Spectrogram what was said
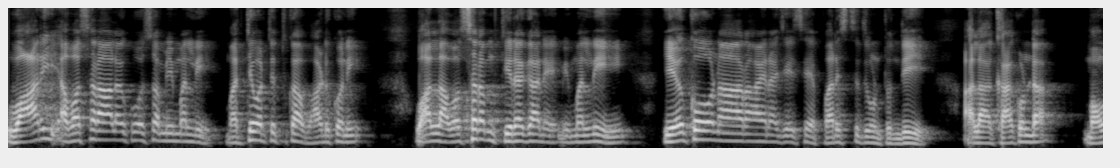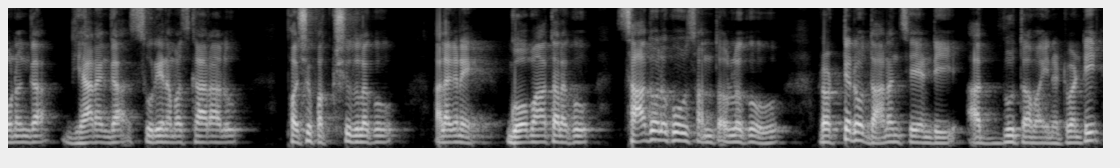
వారి అవసరాల కోసం మిమ్మల్ని మధ్యవర్తిత్వగా వాడుకొని వాళ్ళ అవసరం తీరగానే మిమ్మల్ని ఏకోనారాయణ చేసే పరిస్థితి ఉంటుంది. అలా కాకుండా మౌనంగా ధ్యానంగా సూర్య నమస్కారాలు పశుపక్షులకు అలాగనే గోమాతలకు సాధువులకు సంతులకు రొట్టెను దానం చేయండి. అద్భుతమైనటువంటి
